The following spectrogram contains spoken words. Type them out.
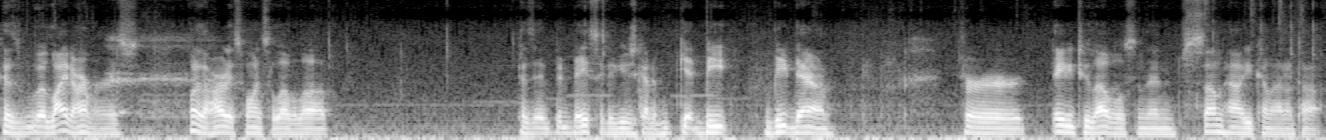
Because light armor is one of the hardest ones to level up. Because it, it, basically you just got to get beat beat down for 82 levels and then somehow you come out on top.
